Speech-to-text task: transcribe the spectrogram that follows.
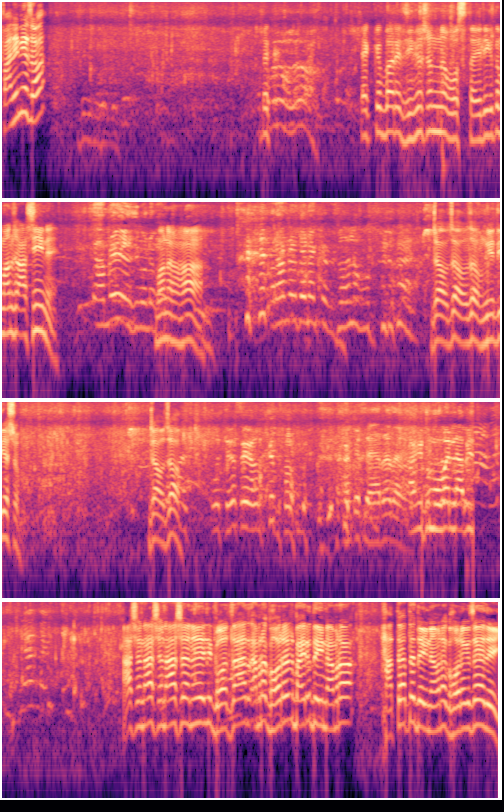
পানি নিয়ে যা একেবারে জিনিসন্য অবস্থা এদিকে তো মানুষ আসেই না মানে হ্যাঁ। যাও যাও যাও নিয়ে দিয়ে আসো যাও যাও। আমি তো মোবাইল না আসেন আসেন আসেন, এই যে যার আমরা ঘরের বাইরে দেই না, আমরা হাতে হাতে দেই না, আমরা ঘরে যায় দেই।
